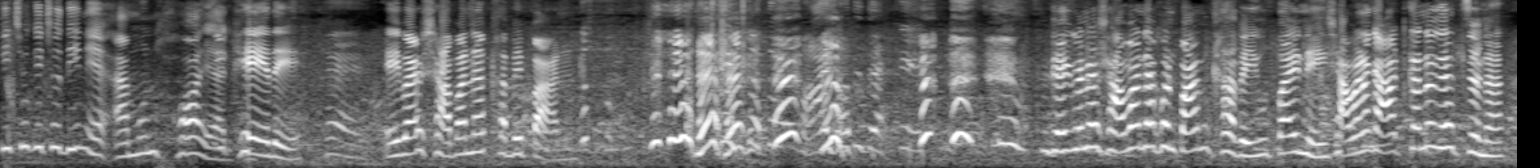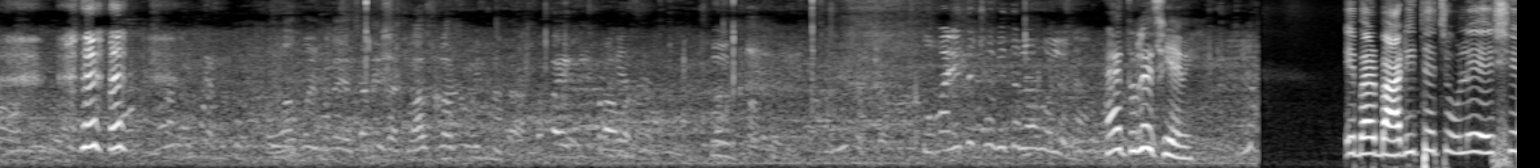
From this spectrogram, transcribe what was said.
কিছু কিছু দিনে এমন হয় আর খেয়ে দে। এবার সাবানা খাবে পান। দেখবে না সাবান এখন পান খাবে উপায় নেই। সাবানাকে আটকানো যাচ্ছে না। হ্যাঁ তুলেছি আমি। এবার বাড়িতে চলে এসে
